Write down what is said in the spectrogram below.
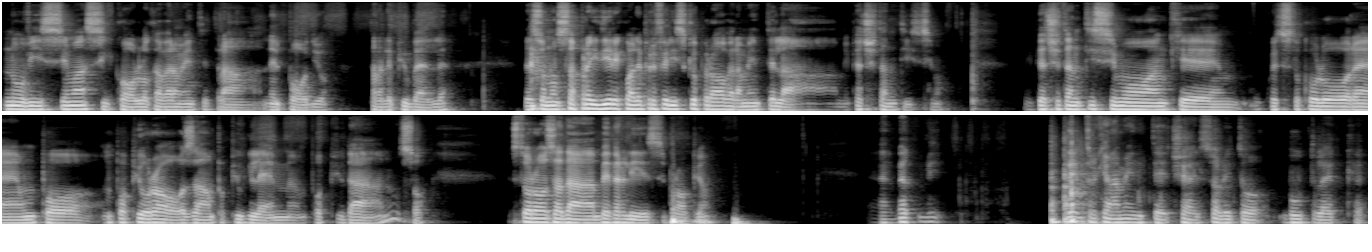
nuovissima si colloca veramente tra, nel podio, tra le più belle. Adesso non saprei dire quale preferisco, però veramente la... mi piace tantissimo. Mi piace tantissimo anche questo colore un po', un po' più rosa, un po' più glam, un po' più da... non so, questo rosa da Beverly Hills proprio. Eh, dentro chiaramente c'è il solito bootleg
